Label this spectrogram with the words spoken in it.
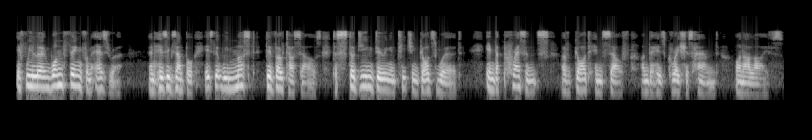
If we learn one thing from Ezra and his example, it's that we must devote ourselves to studying, doing and teaching God's word in the presence of God himself under his gracious hand on our lives.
